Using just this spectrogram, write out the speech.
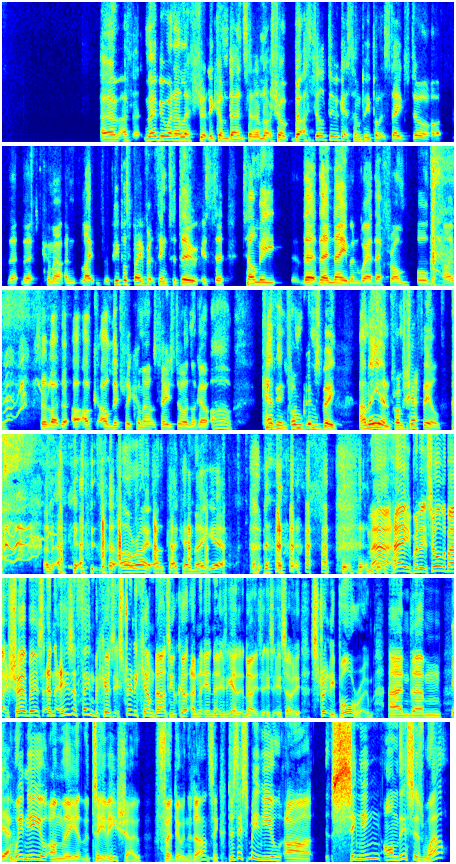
Um, th- maybe when I left Strictly Come Dancing, I'm not sure, but I still do get some people at stage door that, that come out and like people's favorite thing to do is to tell me their their name and where they're from all the time. So like, the, I'll I'll literally come out stage door and they'll go, "Oh, Kevin from Grimsby. I'm Ian from Sheffield." and all right, okay, okay, mate, yeah. nah, hey, but it's all about showbiz. And here's the thing, because it's strictly come dancing, and yeah, no, it's, it's, it's strictly ballroom. And um, yeah. we knew you on the the TV show for doing the dancing. Does this mean you are singing on this as well?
